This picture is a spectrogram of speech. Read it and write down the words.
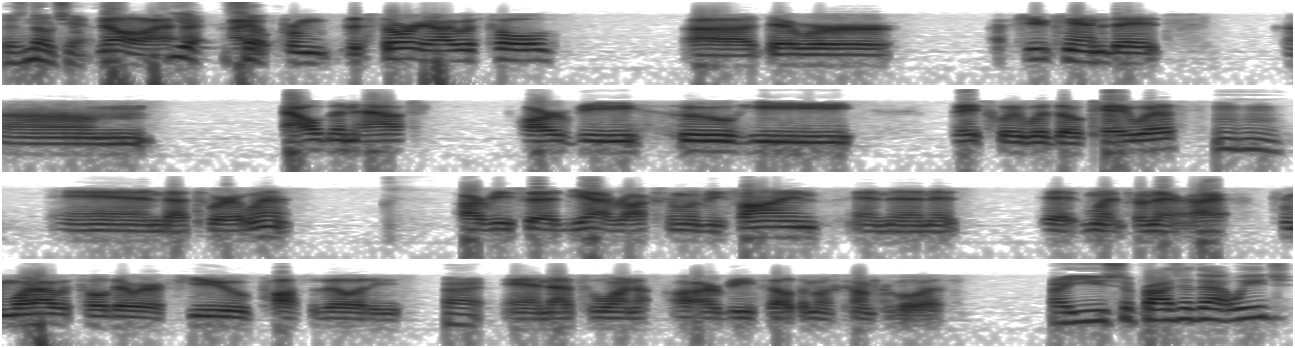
There's no chance. No, I, yeah. I, So from the story I was told, uh, there were a few candidates. Um, Aldon asked RV who he basically was okay with, mhm. and that's where it went. RV said, "Yeah, Roczen would be fine," and then it it went from there. I, from what I was told, there were a few possibilities, right. and that's the one RV felt the most comfortable with. Are you surprised at that, Weege?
